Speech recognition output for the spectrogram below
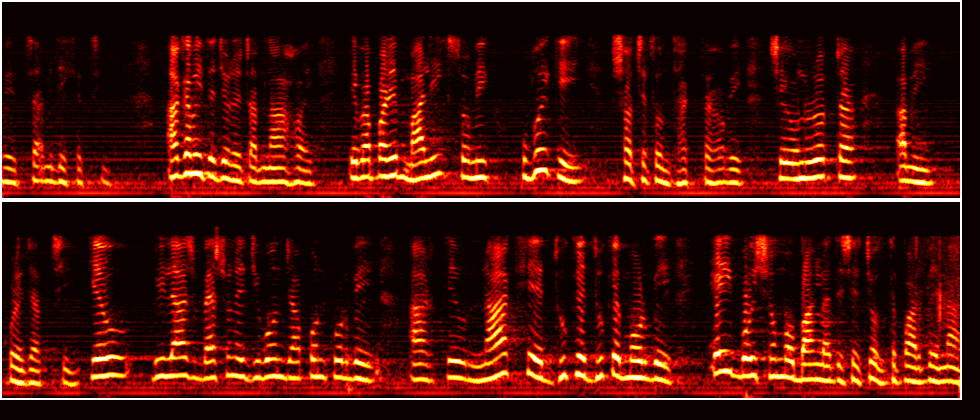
হয়েছে, আমি দেখেছি। আগামীতে যেন এটা না হয়, এ ব্যাপারে মালিক, শ্রমিক উভয়কেই সচেতন থাকতে হবে। সেই অনুরোধটা আমি করে যাচ্ছি। কেউ বিলাস ব্যসনে জীবন যাপন করবে আর কেউ না খেয়ে ধুকে ধুকে মরবে, এই বৈষম্য বাংলাদেশে চলতে পারবে না।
